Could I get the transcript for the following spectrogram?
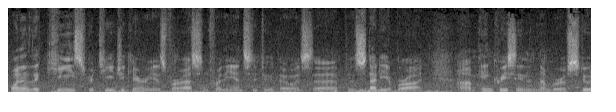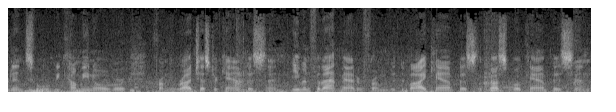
One of the key strategic areas for us and for the Institute, though, is uh, study abroad. Um, increasing the number of students who will be coming over from the Rochester campus, and even for that matter, from the Dubai campus, the Kosovo campus, and,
